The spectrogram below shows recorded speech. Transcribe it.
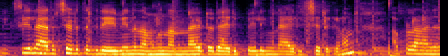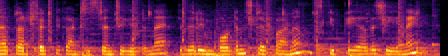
മിക്സിയിൽ അരച്ചെടുത്ത ഗ്രേവീനെ നമുക്ക് നന്നായിട്ട് ഒരു അരിപ്പയിൽ ഇങ്ങനെ അരിച്ചെടുക്കണം. അപ്പോഴാണ് അതിന് പെർഫെക്റ്റ് കൺസിസ്റ്റൻസി കിട്ടുന്നത്. ഇതൊരു ഇമ്പോർട്ടന്റ് സ്റ്റെപ്പാണ് സ്കിപ്പ് ചെയ്യാതെ ചെയ്യണേ.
